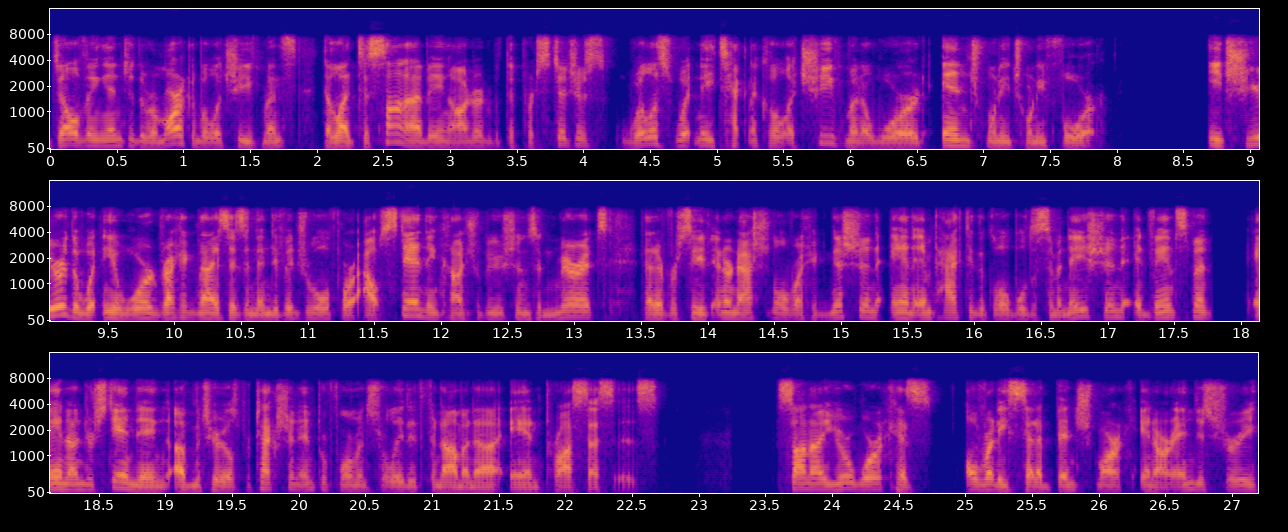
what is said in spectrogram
delving into the remarkable achievements that led to Sanna being honored with the prestigious Willis Whitney Technical Achievement Award in 2024. Each year, the Whitney Award recognizes an individual for outstanding contributions and merits that have received international recognition and impacted the global dissemination, advancement, and understanding of materials protection and performance related phenomena and processes. Sanna, your work has already set a benchmark in our industry,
